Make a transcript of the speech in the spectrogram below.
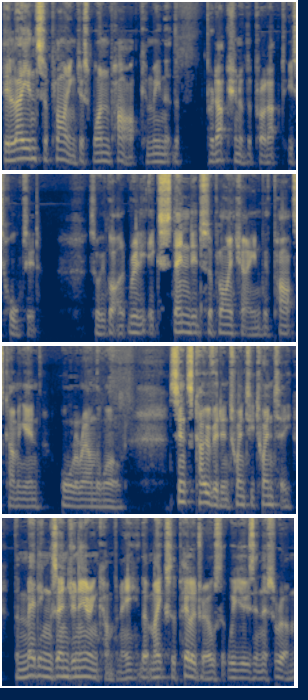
Delay in supplying just one part can mean that the production of the product is halted. So we've got a really extended supply chain with parts coming in all around the world. Since COVID in 2020, the Meddings Engineering Company that makes the pillar drills that we use in this room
